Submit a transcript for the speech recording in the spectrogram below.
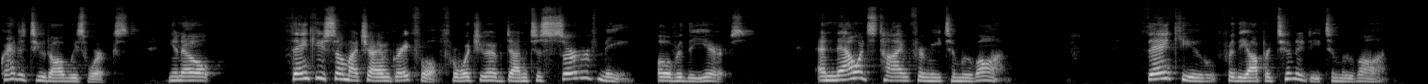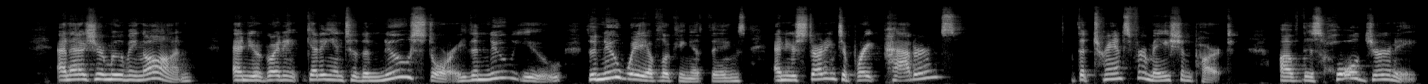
Gratitude always works you know, thank you so much. I am grateful for what you have done to serve me over the years. And now it's time for me to move on. Thank you for the opportunity to move on. And as you're moving on and you're going to, getting into the new story, the new you, the new way of looking at things, and you're starting to break patterns, the transformation part of this whole journey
